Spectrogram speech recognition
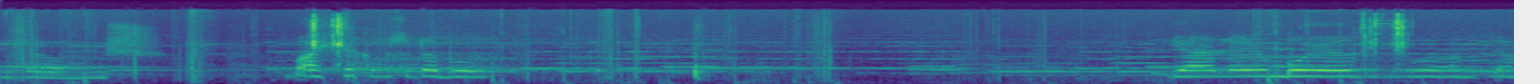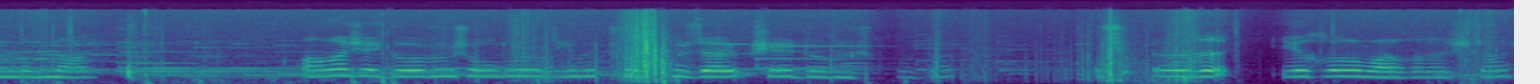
Güzel olmuş. Başka kapısı da bu. Yerlerin boyalı falan bunlar. Arkadaşlar görmüş olduğunuz gibi çok güzel bir şey durmuş burada. Da yakalım arkadaşlar.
